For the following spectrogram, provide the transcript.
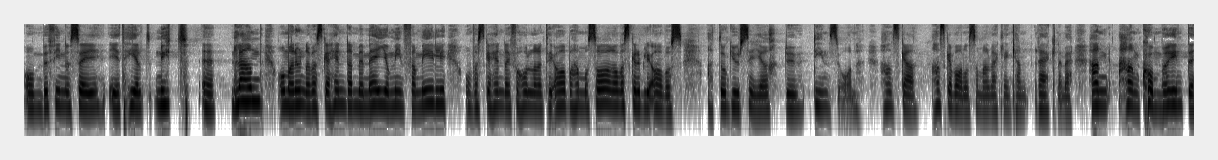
och befinner sig i ett helt nytt eh, land och man undrar vad ska hända med mig och min familj och vad ska hända i förhållande till Abraham och Sara och vad ska det bli av oss? Att då Gud säger, du din son, han ska han ska vara någon som man verkligen kan räkna med. Han, han kommer inte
